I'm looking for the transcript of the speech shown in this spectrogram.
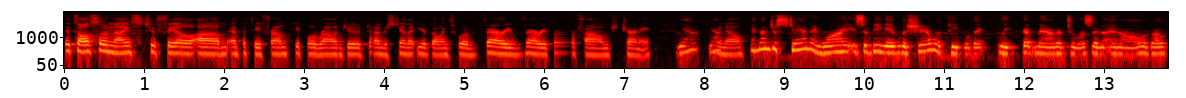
it's also nice to feel um, empathy from people around you to understand that you're going through a very, very profound journey yeah yeah. you know? And understanding why so being able to share with people that we that matter to us and, and all about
